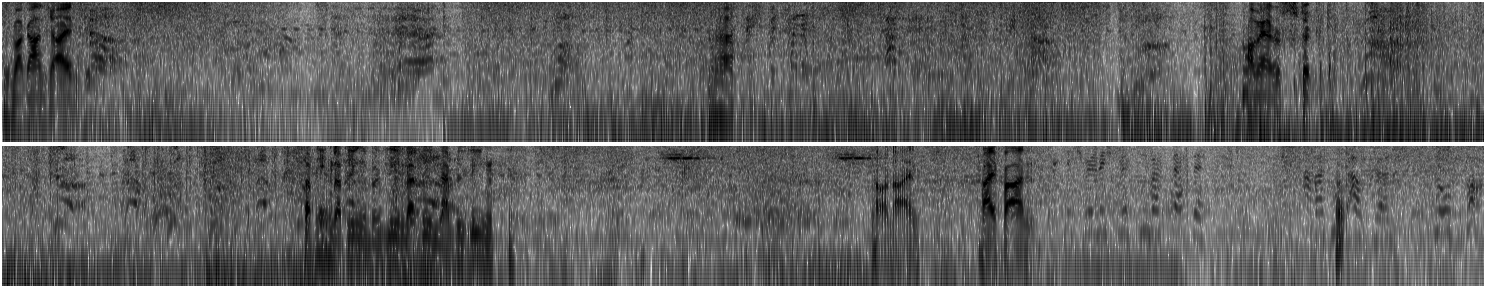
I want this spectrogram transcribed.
Ich mal gar nicht ein. Komm her, das Stück. Bleib liegen, bleib liegen, bleib liegen, bleib liegen, bleib liegen. Oh nein. Greife an. Ich will nicht wissen, was das ist. Aber es muss aufhören. Sofort.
